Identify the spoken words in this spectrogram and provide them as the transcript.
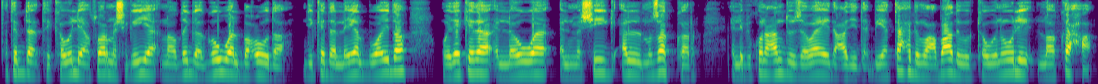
فتبدأ تكوّن لي أطوار مشاجية ناضجة جوّه البعوضة، دي كده اللي هي البويضة، وده كده اللي هو المشيج المذكر اللي بيكون عنده زوائد عديدة، بيتحدوا مع بعض ويكوّنوا لي لاقحة،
